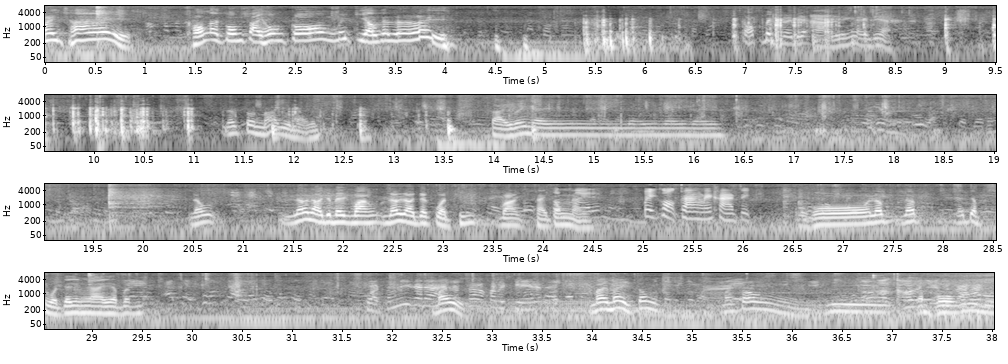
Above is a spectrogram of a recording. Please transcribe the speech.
ม่ใช่ ของอากงใส่ฮ่องกงไม่เกี่ยวกันเลยก๊อฟไม่เคยไปอ่านหรือไงเนี่ย แล้วต้นไม้อยู่ไหน ใส่ไว้ในในในในแล้วแล้วเราจะไปวางแล้วเราจะกวดทิ้งวางใส่ตรงไหน ไปเกาะกลางเลยค่ะจิกโอ้โหแล้วแล้วแล้วจะสวดกันยังไงอะมัน กดตรงนี้ก็ได้ไม่ แล้วก็เข้าไปเกย์ไม่ไม่ต้องมันต้องมีลำโพงก็ไม่มี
